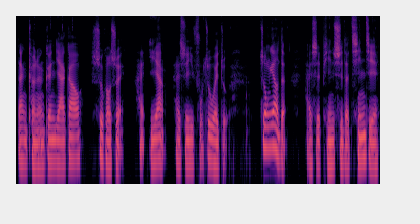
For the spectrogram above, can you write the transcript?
但可能跟牙膏、漱口水还一样，还是以辅助为主。重要的还是平时的清洁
